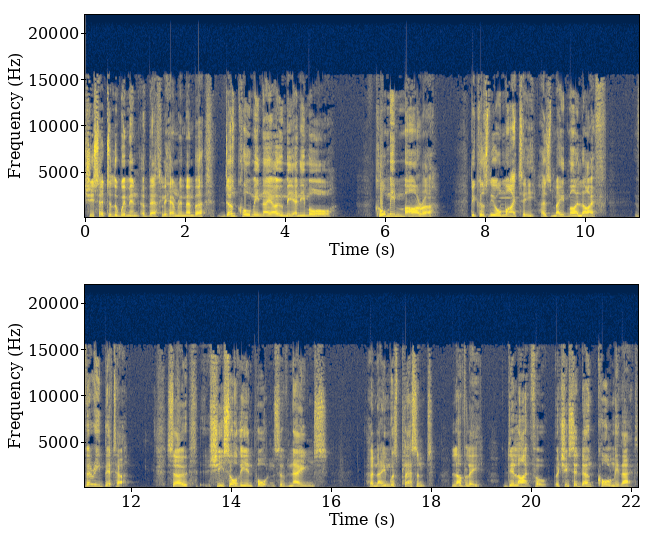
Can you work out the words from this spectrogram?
she said to the women of Bethlehem, Remember, don't call me Naomi anymore. Call me Mara, because the Almighty has made my life very bitter. So she saw the importance of names. Her name was pleasant, lovely, delightful, but she said, Don't call me that.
